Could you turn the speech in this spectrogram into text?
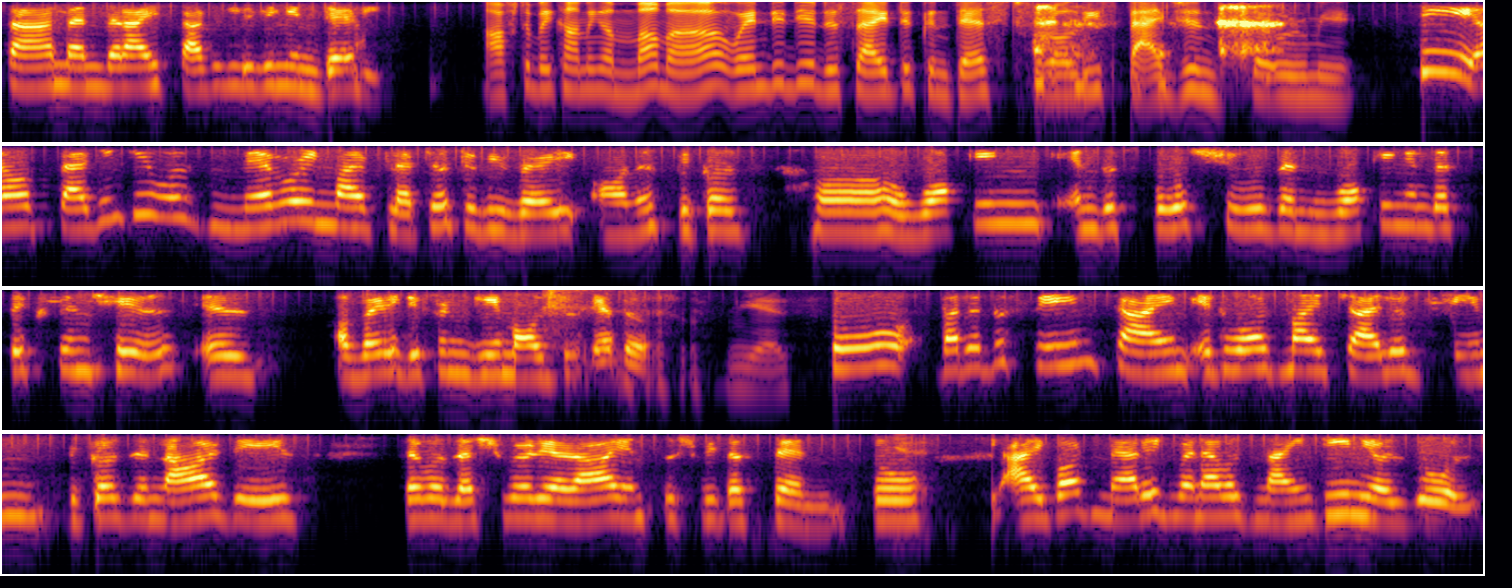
Sam, and then I started living in Delhi. After becoming a mama, when did you decide to contest for all these pageants, Urmi? See, uh, pageantry was never in my platter, to be very honest, because uh, walking in the sports shoes and walking in the six inch heel is a very different game altogether. Yes. So, but at the same time, it was my childhood dream because in our days, there was Aishwarya Rai and Sushmita Sen. So, Yes. I got married when I was 19 years old.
